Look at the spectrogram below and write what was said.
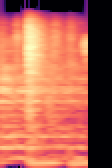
Inside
